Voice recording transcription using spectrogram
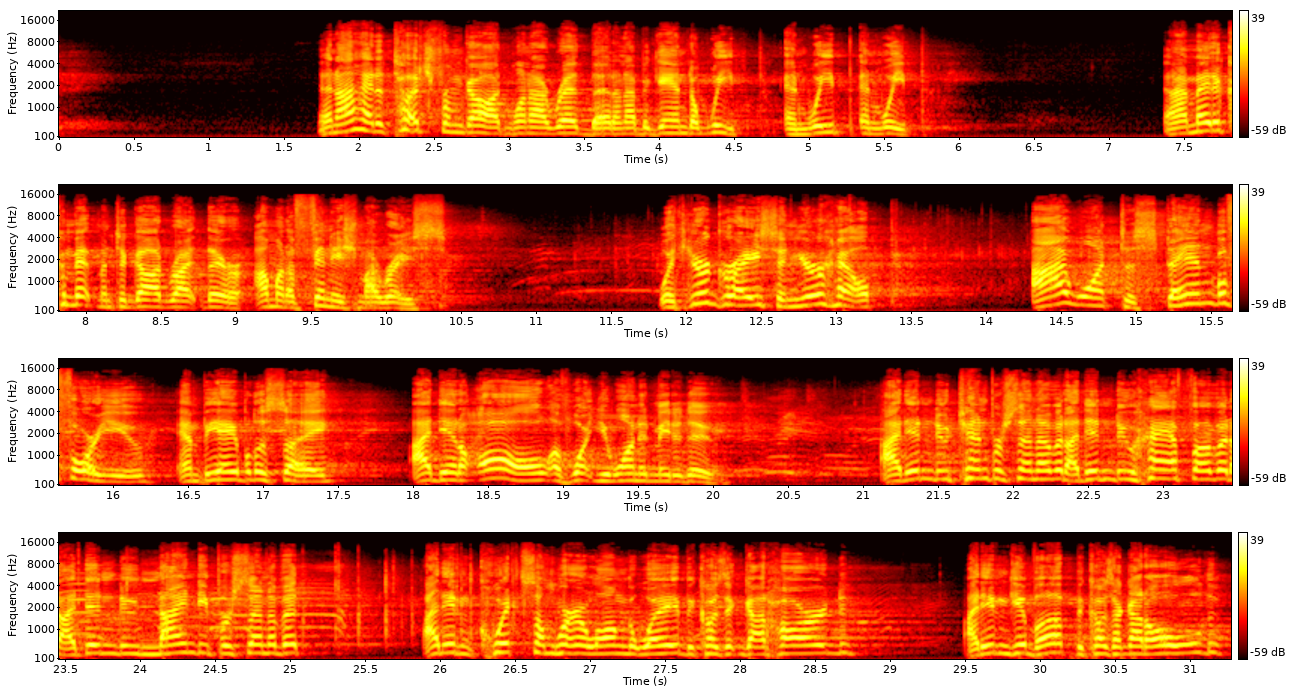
And I had a touch from God when I read that, and I began to weep and weep and weep. And I made a commitment to God right there I'm gonna finish my race. With your grace and your help, I want to stand before you and be able to say, I did all of what you wanted me to do. I didn't do 10% of it, I didn't do half of it, I didn't do 90% of it. I didn't quit somewhere along the way because it got hard. I didn't give up because I got old.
